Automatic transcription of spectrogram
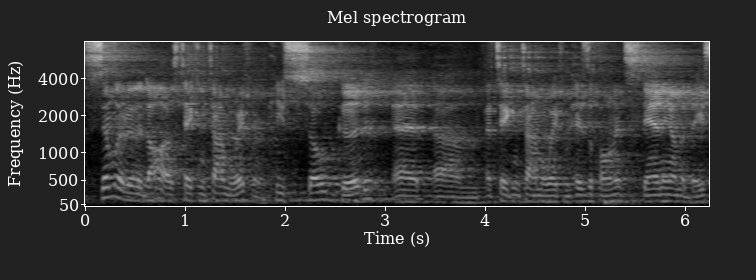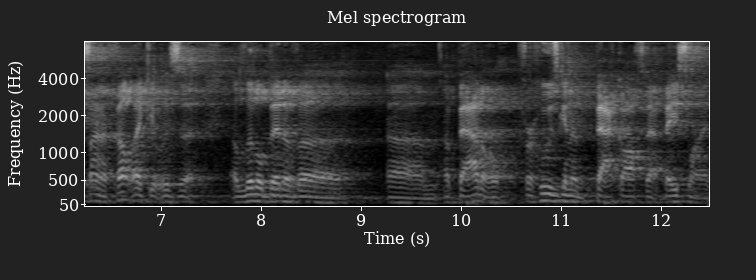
similar to Nadal. I was taking time away from him. He's so good at um, at taking time away from his opponents, standing on the baseline. I felt like it was a, a little bit of a um, a battle for who's going to back off that baseline,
